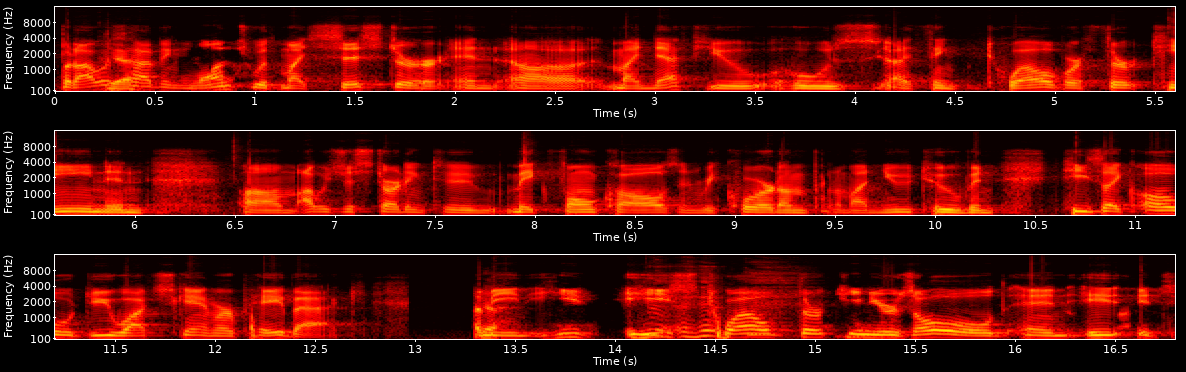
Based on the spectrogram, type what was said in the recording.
but I was Yeah. having lunch with my sister and uh, my nephew, who's I think 12 or 13, and um, I was just starting to make phone calls and record them, put them on YouTube, and he's like, "Oh, do you watch Scammer Payback?" I Yeah. mean, he he's 12, 13 years old, and it, it's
